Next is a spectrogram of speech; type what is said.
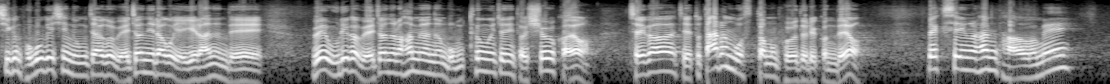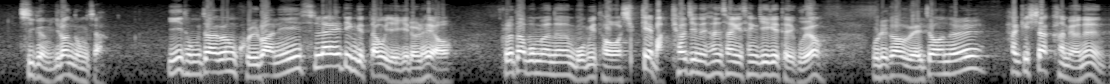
지금 보고 계신 동작을 외전이라고 얘기를 하는데 왜 우리가 외전을 하면은 몸통 회전이 더 쉬울까요? 제가 이제 또 다른 모습도 한번 보여드릴 건데요. 백스윙을 한 다음에 지금 이런 동작. 이 동작은 골반이 슬라이딩 됐다고 얘기를 해요. 그러다 보면은 몸이 더 쉽게 막혀지는 현상이 생기게 되고요. 우리가 외전을 하기 시작하면은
